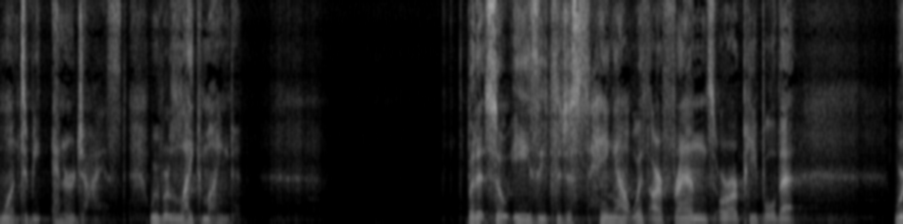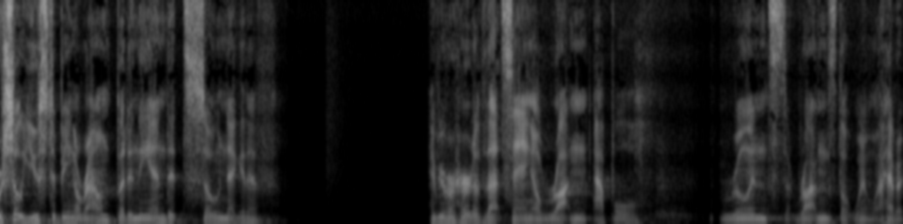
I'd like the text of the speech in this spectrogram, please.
want to be energized. We were like minded. But it's so easy to just hang out with our friends or our people that we're so used to being around, but in the end, it's so negative. Have you ever heard of that saying, a rotten apple ruins, rottens the, I have it.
